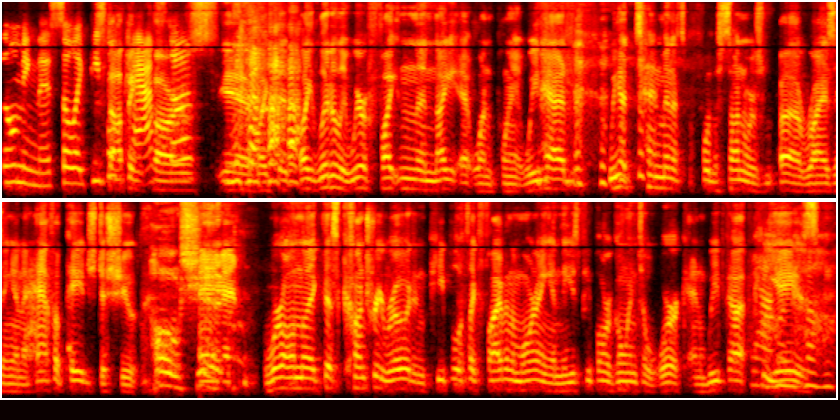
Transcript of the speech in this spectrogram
filming this. So like people stopping cars. Us. Yeah, like the, like literally, we were fighting the night at one point. We had we had ten minutes before the sun was uh, rising and a half a page to shoot. Oh shit! And we're on like this country road, and people. It's like five in the morning, and these people are going to work, and we've got yeah. PAs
